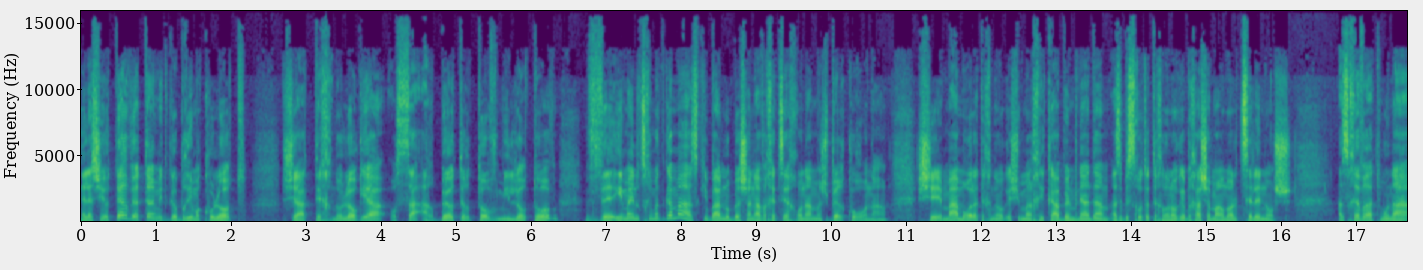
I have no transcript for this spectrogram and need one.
אלא שיותר ויותר מתגברים הקולות. שהטכנולוגיה עושה הרבה יותר טוב מלא טוב, ואם היינו צריכים הדגמה, אז קיבלנו בשנה וחצי האחרונה משבר קורונה, שמה אמרו על הטכנולוגיה שהיא מרחיקה בין בני אדם? אז בזכות הטכנולוגיה בכלל שמרנו על צל אנוש. אז חבר'ה, התמונה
